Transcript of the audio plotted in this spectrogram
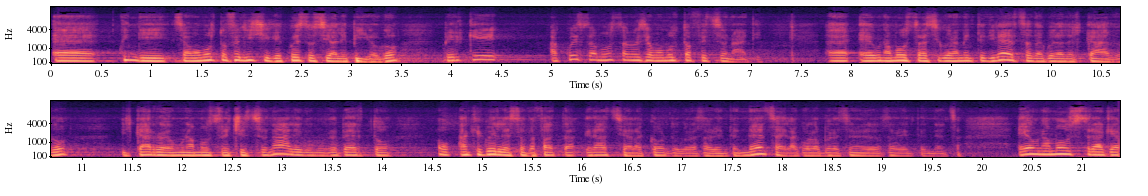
Eh, quindi siamo molto felici che questo sia l'epilogo perché a questa mostra noi siamo molto affezionati. Eh, è una mostra sicuramente diversa da quella del carro, il carro è una mostra eccezionale con un reperto Oh, anche quella è stata fatta grazie all'accordo con la sovrintendenza e alla collaborazione della sovrintendenza. È una mostra che ha,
